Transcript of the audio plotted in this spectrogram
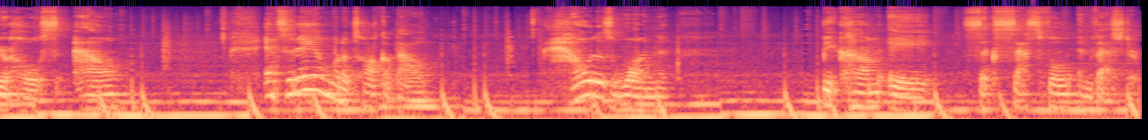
your host, Al. And today I want to talk about how does one become a successful investor?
